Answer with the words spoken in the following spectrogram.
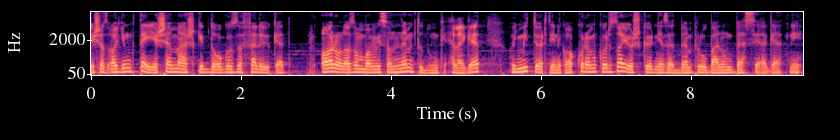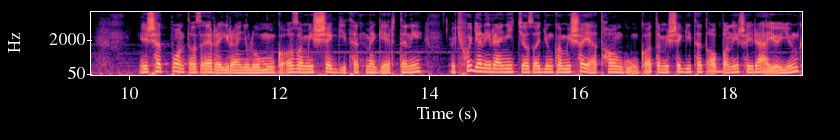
és az agyunk teljesen másképp dolgozza fel őket. Arról azonban viszont nem tudunk eleget, hogy mi történik akkor, amikor zajos környezetben próbálunk beszélgetni. És hát pont az erre irányuló munka az, ami segíthet megérteni, hogy hogyan irányítja az agyunk a mi saját hangunkat, ami segíthet abban is, hogy rájöjjünk,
